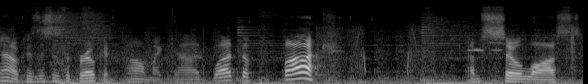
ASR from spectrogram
No, because this is the broken... Oh my god. What the fuck? I'm so lost.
